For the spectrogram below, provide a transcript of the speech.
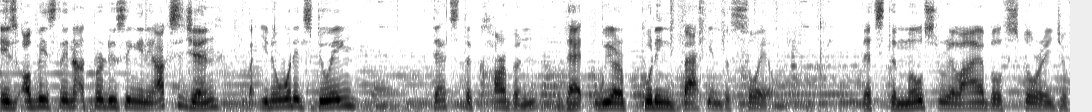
is obviously not producing any oxygen, but you know what it's doing? That's the carbon that we are putting back in the soil. That's the most reliable storage of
